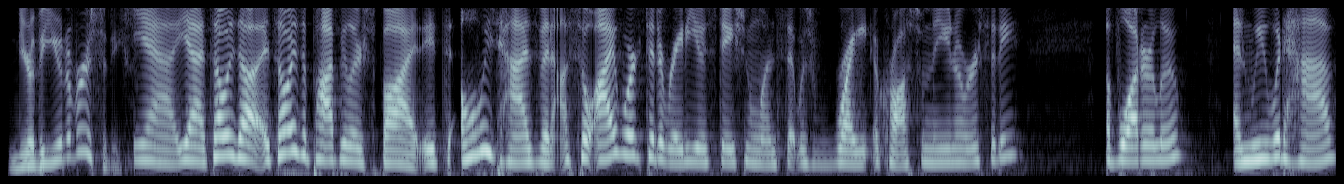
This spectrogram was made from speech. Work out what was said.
near the universities. Yeah, yeah, it's always a it's always a popular spot. It always has been. So I worked at a radio station once that was right across from the University of Waterloo, and we would have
